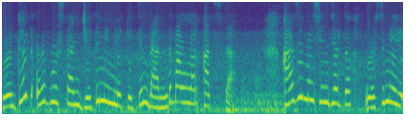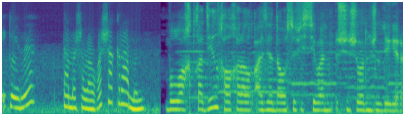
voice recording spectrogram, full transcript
14 облыстан жеті мемлекеттен дарынды балалар қатысты. Қазір мен сендерді осы мерекені тамашалауға шақырамын. Бұл уақытқа дейін халықаралық азия дауысы фестивалінің үшінші орын жүлдегері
